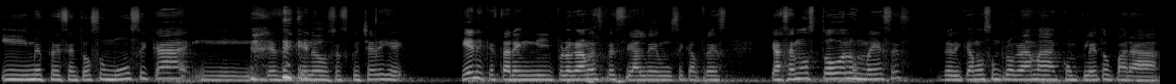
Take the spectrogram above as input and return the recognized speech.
y me presentó su música y desde que los escuché dije, tiene que estar en el programa especial de Música Press que hacemos todos los meses, dedicamos un programa completo para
